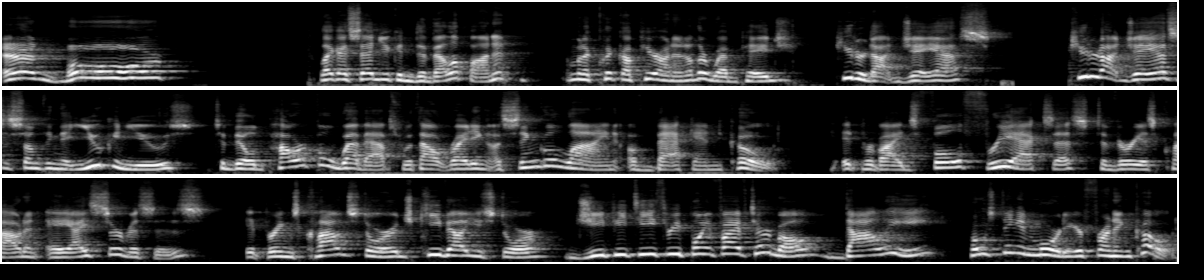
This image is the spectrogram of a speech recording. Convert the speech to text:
and more. Like I said, you can develop on it. I'm going to click up here on another web page, puter.js. Puter.js is something that you can use to build powerful web apps without writing a single line of backend code. It provides full free access to various cloud and AI services. It brings cloud storage, key value store, GPT 3.5 Turbo, DALL-E, hosting, and more to your front end code.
